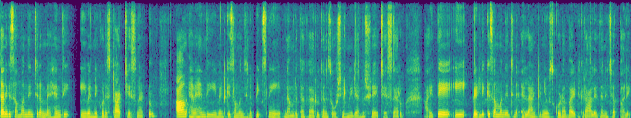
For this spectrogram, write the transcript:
దానికి సంబంధించిన మెహందీ ఈవెంట్ని కూడా స్టార్ట్ చేసినట్టు ఆ మెహందీ ఈవెంట్కి సంబంధించిన పిక్స్ని నమ్రత గారు తన సోషల్ మీడియాలో షేర్ చేశారు. అయితే ఈ పెళ్ళికి సంబంధించిన ఎలాంటి న్యూస్ కూడా బయటకు రాలేదని చెప్పాలి.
